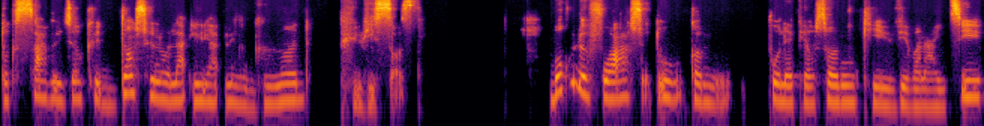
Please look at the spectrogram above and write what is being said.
Donc, ça veut dire que dans ce nom-là, il y a une grande puissance. Beaucoup de fois, surtout comme pour les personnes qui vivent en Haïti,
